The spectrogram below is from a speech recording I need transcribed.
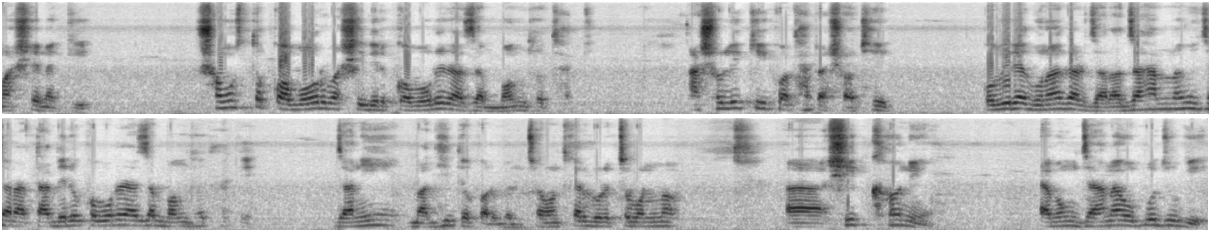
মাসে নাকি সমস্ত কবরবাসীদের কবরের আজাব বন্ধ থাকে। আসলে কি কথাটা সঠিক? কবিরা গুণাগার যারা, জাহান্নামী যারা, তাদেরও কবরের আজাব বন্ধ থাকে? জানিয়ে বাধিত করবেন। চমৎকার গুরুত্বপূর্ণ শিক্ষণীয়। এবং জানা উপযোগী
